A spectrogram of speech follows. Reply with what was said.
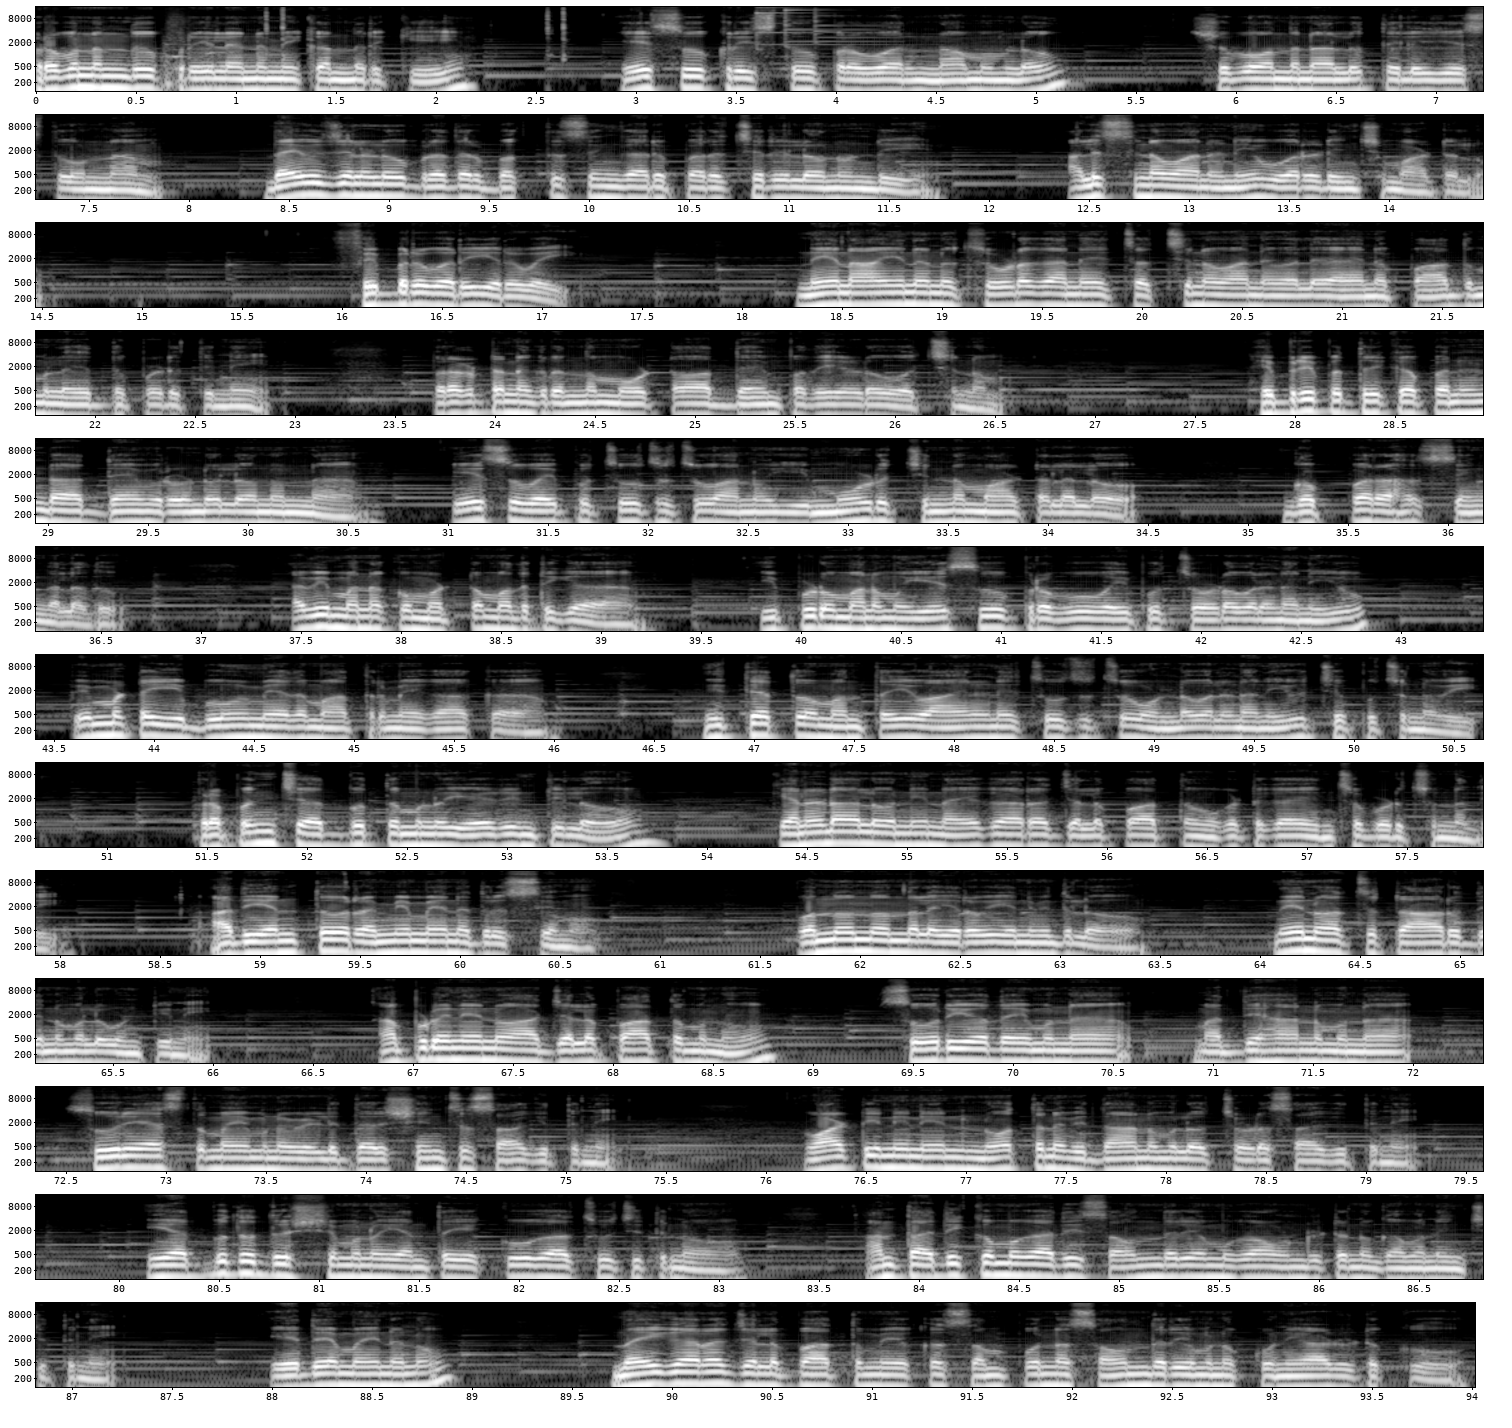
ప్రభునందు ప్రియులైన మీకందరికీ యేసుక్రీస్తు ప్రభువారి నామంలో శుభవందనాలు తెలియజేస్తూ ఉన్నాం. దైవజనులు బ్రదర్ భక్త సింగ్ గారి పరిచర్యలో నుండి అలసిన వానని ఊరడించు మాటలు. ఫిబ్రవరి ఇరవై. నేను ఆయనను చూడగానే చచ్చిన వాని వలె ఆయన పాదముల ఎద్దపడి తిని ప్రకటన గ్రంథం ఒకటో అధ్యాయం పదిహేడవ వచ్చినం హెబ్రి పత్రిక పన్నెండో అధ్యాయం రెండులోనున్న యేసు వైపు చూచుచు అను ఈ మూడు చిన్న మాటలలో గొప్ప రహస్యం గలదు. అవి మనకు మొట్టమొదటిగా ఇప్పుడు మనము యేసు ప్రభు వైపు చూడవలననియు పిమ్మట ఈ భూమి మీద మాత్రమే గాక నిత్యత్వం అంతయు ఆయననే చూచుచూ ఉండవలననియు చెప్పుచున్నవి. ప్రపంచ అద్భుతములు ఏడింటిలో కెనడాలోని నయగారా జలపాతం ఒకటిగా ఎంచబడుచున్నది. అది ఎంతో రమ్యమైన దృశ్యము. పంతొమ్మిది వందల ఇరవై ఎనిమిదిలో నేను అచ్చట ఆరు దినములు ఉంటిని. అప్పుడు నేను ఆ జలపాతమును సూర్యోదయమున మధ్యాహ్నమున సూర్యాస్తమయమున వెళ్ళి దర్శించసాగితిని. వాటిని నేను నూతన విధానములో చూడసాగితిని. ఈ అద్భుత దృశ్యమును ఎంత ఎక్కువగా చూచితినో అంత అధికముగా అది సౌందర్యముగా ఉండుటను గమనించి తిని. ఏదేమైనను? నైగార జలపాతం యొక్క సంపూర్ణ సౌందర్యమును కొనియాడుటకు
